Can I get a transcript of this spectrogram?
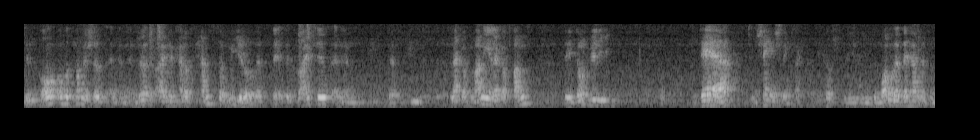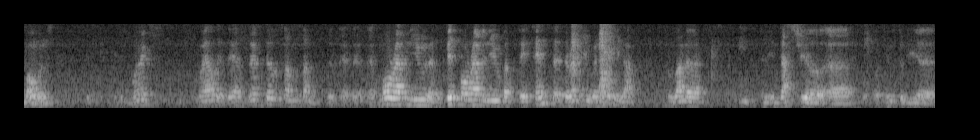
since all, all the publishers and, and, and, journalists are in a kind of hamster wheel, that there is a crisis and, and there's lack of money, lack of funds, they don't really dare to change things like that. Because the, the, the model that they have at the moment, it, it works well, there's, there's still some, some there's more revenue, there's a bit more revenue, but they sense that the revenue will not be enough to run a, an industrial, uh, what used to be a,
